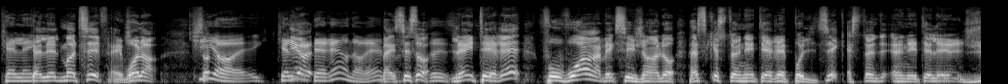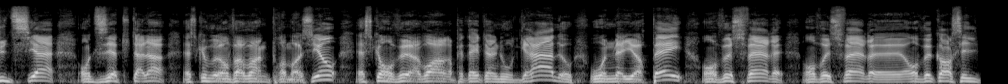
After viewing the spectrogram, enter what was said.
quel, Quel est le motif? Et voilà. qui Ça- a, quel qui a- intérêt on aurait? Ben, c'est ça. L'intérêt, faut voir avec ces gens-là. Est-ce que c'est un intérêt politique? Est-ce que c'est un, un intérêt judiciaire? On disait tout à l'heure, est-ce qu'on va avoir une promotion? Est-ce qu'on veut avoir peut-être un autre grade ou, ou une meilleure paye? On veut se faire, on veut se faire, euh, on veut casser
